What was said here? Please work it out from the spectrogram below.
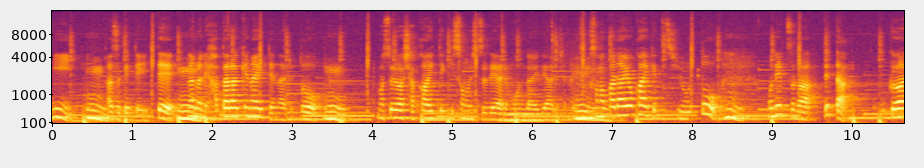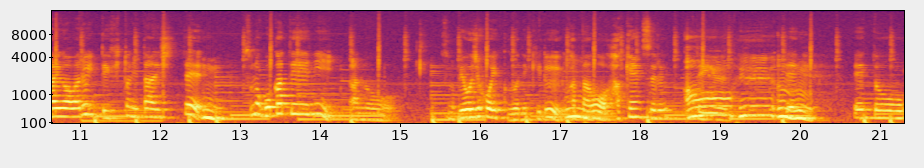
にうん。預けていて、うん。なのに働けないってなると、うん。まあ、それは社会的損失であり問題であるじゃないですか、うん。その課題を解決しようとうん。お熱が出た具合が悪いっていう人に対して、うん。そのご家庭にあのその病児保育ができる方を派遣するっていう、あーへー。うんうんえー、と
